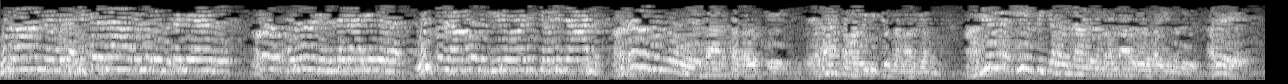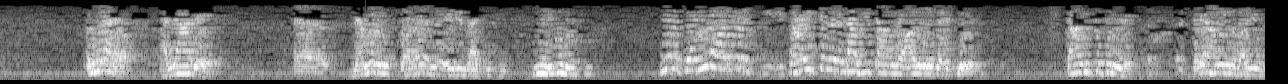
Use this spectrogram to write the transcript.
ഖുർആൻ നമ്മുടെ അടിക്കലാകുന്നത് തന്നെയാണ്. ആ ഖുർആനിലുള്ള കാര്യങ്ങൾ ഉൾക്കൊള്ളാമെന്ന് തീരുമാനിച്ചു കഴിഞ്ഞാൽ അതാകുന്നു യഥാർത്ഥ യഥാർത്ഥമായിരിക്കുന്ന മാർഗം അതിനെ നമ്മൾ എല്ലാവരും പറയുന്നത്. അതെ? മനസ്സിലായോ അല്ലാതെ ഞങ്ങൾ കുറെ എഴുതിണ്ടാക്കി നിങ്ങൾ ഇത് നോക്കി. ഇങ്ങനെ ആളുകൾ സാഹിത്യങ്ങൾ ഉണ്ടാക്കിയിട്ടാണല്ലോ ആളുകൾ കഴിച്ചത് സാഹിത്യത്തിലൂടെ. ചില ആളുകൾ പറയും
